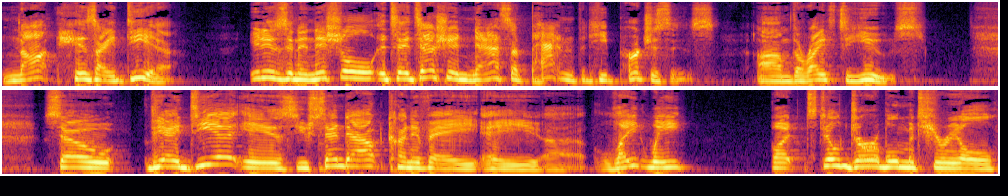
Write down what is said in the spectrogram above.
not his idea. It is an initial. It's it's actually a NASA patent that he purchases um, the rights to use. So the idea is you send out kind of a a uh, lightweight but still durable material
